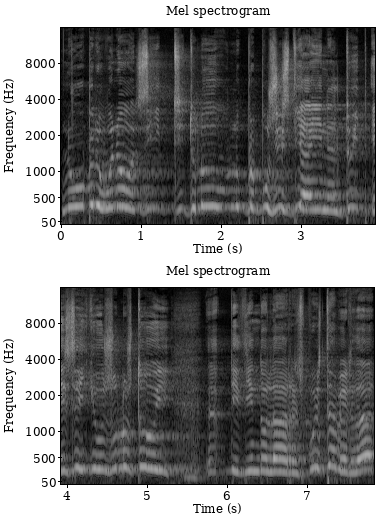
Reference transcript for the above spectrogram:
No, pero bueno, si, si tú lo, lo propusiste ahí en el tweet ese, yo solo estoy eh, diciendo la respuesta, ¿verdad?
